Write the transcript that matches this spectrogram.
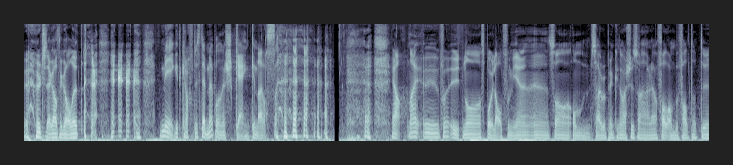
hørtes jeg ganske gal ut. Meget kraftig stemme på denne skanken der, altså. ja, nei, uh, for, uten å spoile altfor mye uh, så om Cyberpunk-universet, så er det iallfall anbefalt at du,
